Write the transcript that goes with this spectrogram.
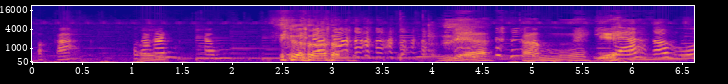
peka peka Oh, iya. kan kamu Iya, kamu. iya kamu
